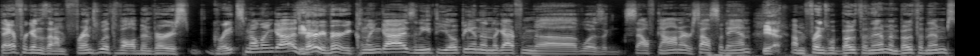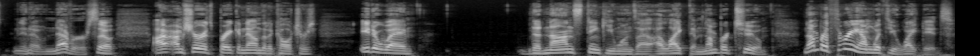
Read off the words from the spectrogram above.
the Africans that I'm friends with have all been very great smelling guys, Yeah. very very clean guys, an Ethiopian and the guy from uh, what is it, South Ghana or South Sudan. Yeah. I'm friends with both of them, and both of them, you know, never. So I, I'm sure it's breaking down to the cultures. Either way, the non-stinky ones, I, I like them. Number two, number three, I'm with you, white dudes.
